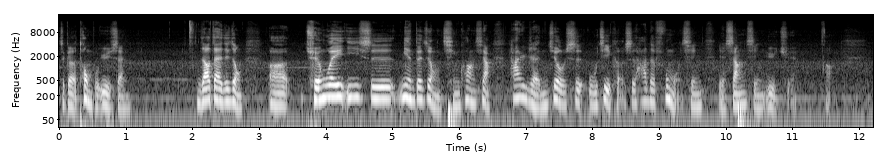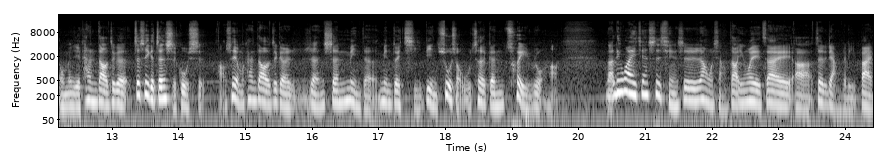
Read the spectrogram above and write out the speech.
这个痛不欲生。你知道，在这种呃。权威医师面对这种情况下，他仍旧是无计可施，他的父母亲也伤心欲绝。好，我们也看到这个，这是一个真实故事。好，所以我们看到这个人生命的面对疾病束手无策跟脆弱。哈，那另外一件事情是让我想到，因为在啊、这两个礼拜，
